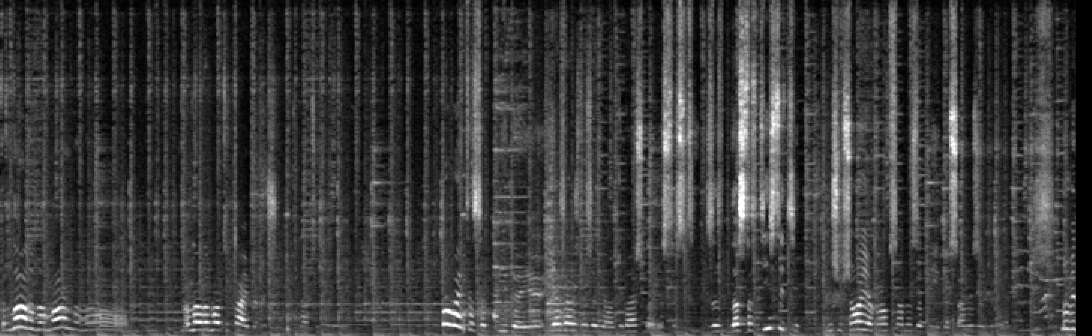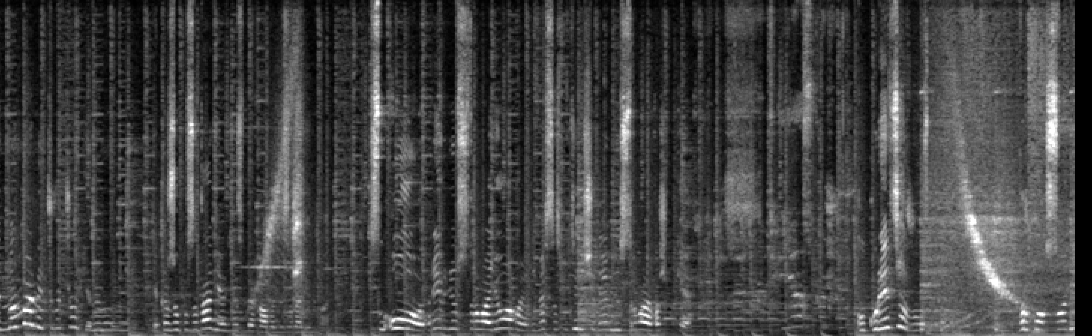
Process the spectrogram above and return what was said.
Торнадо нормально, но... но надо мати таймер, щоб грати. Давайте забігай, я, я завжди за нього. Себе на, стати... на статистиці. Більше всього я грав саме за біга, саме за нього. Ну він нормальний чувачок, я не можу. Я кажу по заданнях, я збрехав, а не задання граю. О, древние острова, ё-моё, небесное святилище древние острова, башке. Кукуриця жорстко. Верхов Соник.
